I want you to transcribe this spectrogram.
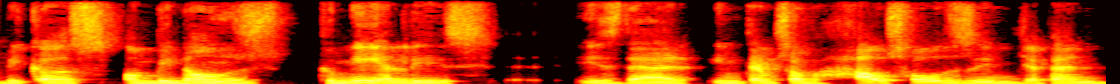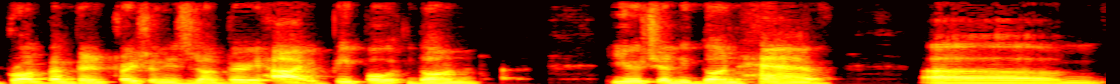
because unbeknownst to me at least is that in terms of households in Japan broadband penetration is not very high people don't usually don't have, um,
